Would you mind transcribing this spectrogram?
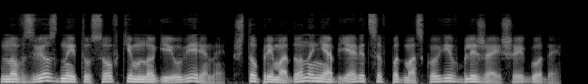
Но в звездной тусовке многие уверены, что Примадонна не объявится в Подмосковье в ближайшие годы.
